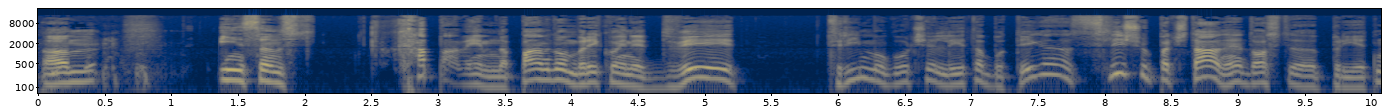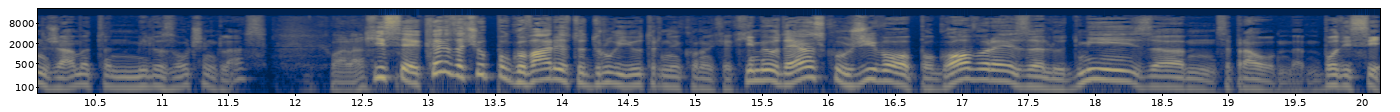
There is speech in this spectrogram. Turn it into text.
Um, in sem, kaj pa vem, na pametno rekel, ene dve, tri mogoče leta bo tega, slišal pač ta, ne, dost uh, prijeten, žameten, milozvočen glas. Hvala. ki se je kar začel pogovarjati o drugi jutrnji kroniki, ki je imel dejansko uživo pogovore z ljudmi, z, se pravi, bodi si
